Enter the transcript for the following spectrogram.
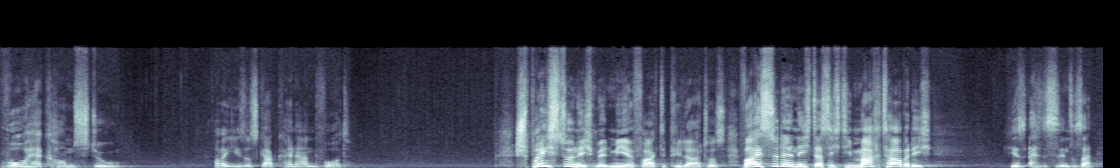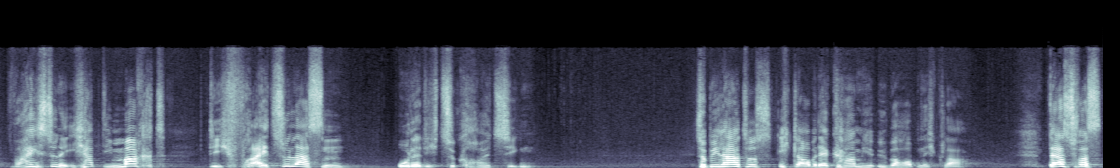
woher kommst du? Aber Jesus gab keine Antwort. Sprichst du nicht mit mir? fragte Pilatus. Weißt du denn nicht, dass ich die Macht habe, dich, hier, das ist interessant, weißt du nicht, ich habe die Macht, dich freizulassen oder dich zu kreuzigen. So Pilatus, ich glaube, der kam hier überhaupt nicht klar. Das, was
